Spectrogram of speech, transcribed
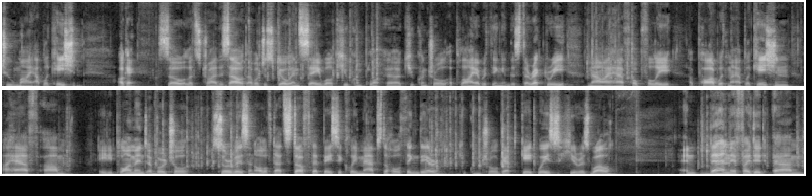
to my application. Okay, so let's try this out. I will just go and say, well, kube, uh, kube control apply everything in this directory. Now I have hopefully a pod with my application. I have um, a deployment, a virtual service and all of that stuff that basically maps the whole thing there. Kube control get gateways here as well. And then if I did um,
